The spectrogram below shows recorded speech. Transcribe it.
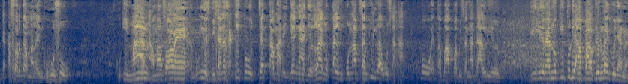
jaka sorga malain ku husu. Ku iman amal soleh. Nggak bisa nasak itu cek kamari je ngajelan kalipun nafsan illa usaha. Poe eta bapak bisa ngadalil. Giliran nu itu diapalkan wae ku nyana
